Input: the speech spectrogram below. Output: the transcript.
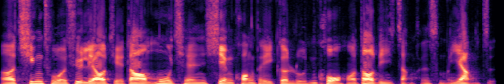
呃清楚的去了解到目前现况的一个轮廓哈，到底长成什么样子。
